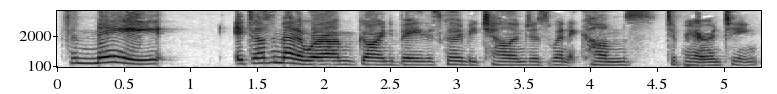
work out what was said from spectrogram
for me, it doesn't matter where I'm going to be. There's going to be challenges when it comes to parenting.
